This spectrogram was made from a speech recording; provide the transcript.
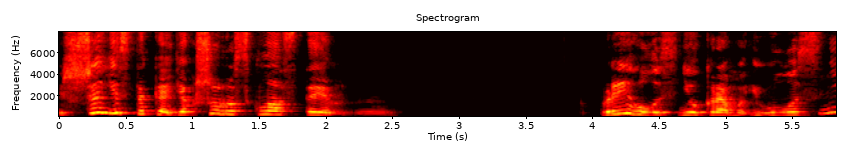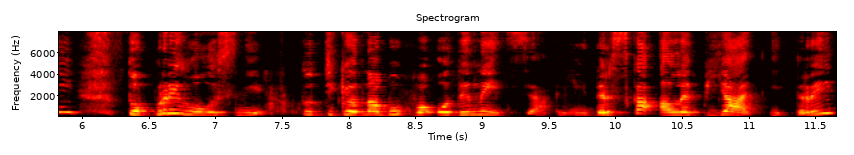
Ще є таке, якщо розкласти. Приголосні окремо і голосні, то приголосні тут тільки одна буква одиниця лідерська, але 5 і 3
